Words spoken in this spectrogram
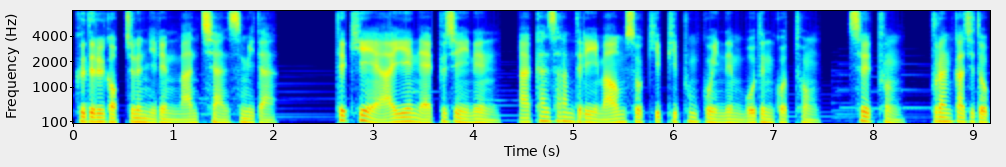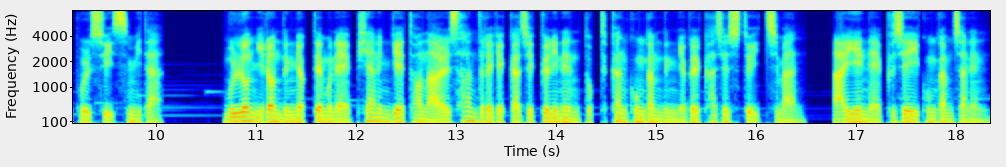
그들을 겁주는 일은 많지 않습니다. 특히 INFJ는 악한 사람들이 마음속 깊이 품고 있는 모든 고통, 슬픔, 불안까지도 볼 수 있습니다. 물론 이런 능력 때문에 피하는 게 더 나을 사람들에게까지 끌리는 독특한 공감 능력을 가질 수도 있지만 INFJ 공감자는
